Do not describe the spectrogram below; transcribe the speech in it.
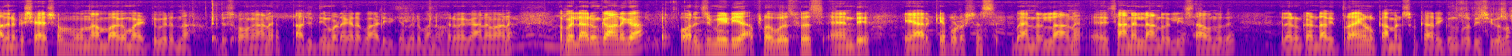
അതിനൊക്കെ ശേഷം മൂന്നാം ഭാഗമായിട്ട് വരുന്ന ഒരു സോങ്ങാണ്. താജുദ്ദീൻ വടകര പാടിയിരിക്കുന്ന ഒരു മനോഹരമായ ഗാനമാണ്. അപ്പോൾ എല്ലാവരും കാണുക. Orange Media Flowers Fest and A R K Productions ബാനറിലാണ് ചാനലിലാണ് റിലീസാവുന്നത്. എല്ലാവരും കണ്ട അഭിപ്രായങ്ങളും കമൻസും ഒക്കെ അറിയിക്കുന്നു പ്രതീക്ഷിക്കുന്നു.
